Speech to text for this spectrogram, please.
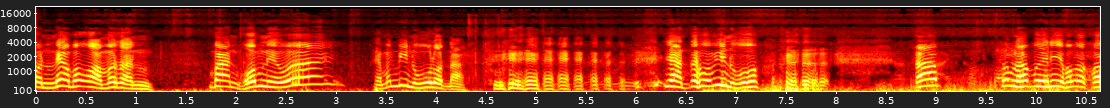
อันแนวมาอ้อมมาสั่นบ้านผมเนี่ยเว้ยแต่มันมีหนูรถน่ะ ย่านแต่ว่ามีหนู ครับสำหรับมือนี้ผมก็ขอ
